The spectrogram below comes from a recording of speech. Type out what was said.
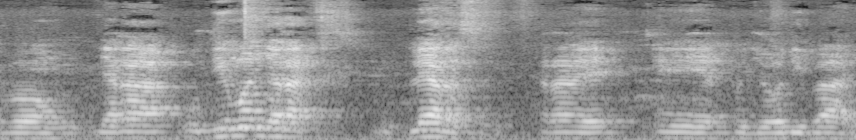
এবং যারা উদীয়মান যারা প্লেয়ার আছে তারা একটু জয় দিবা আর।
